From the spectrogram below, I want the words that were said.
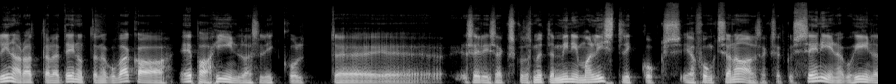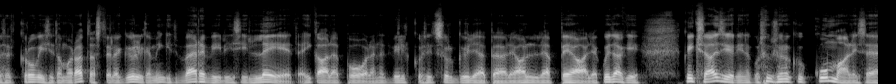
linarattale teinud ta nagu väga ebahiinlaslikult Äh, selliseks, kuidas ma ütlen, minimalistlikuks ja funktsionaalseks, et kus seni nagu hiinlased kruvisid oma ratastele külge mingeid värvilisi LED-e igale poole, need vilkusid sul külje peal ja all ja peal ja kuidagi. kõik see asi oli nagu, nagu kummalise,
